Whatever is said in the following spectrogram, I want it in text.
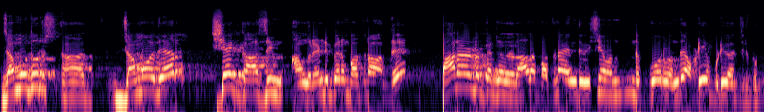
ஜமுதுர் ஜமோதர் ஷேக் காசிம் அவங்க ரெண்டு பேரும் பார்த்தோன்னா வந்து பாராட்டத்தக்கதுனால பார்த்தோன்னா இந்த விஷயம் வந்து இந்த போர் வந்து அப்படியே முடிவஞ்சிருக்கும்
